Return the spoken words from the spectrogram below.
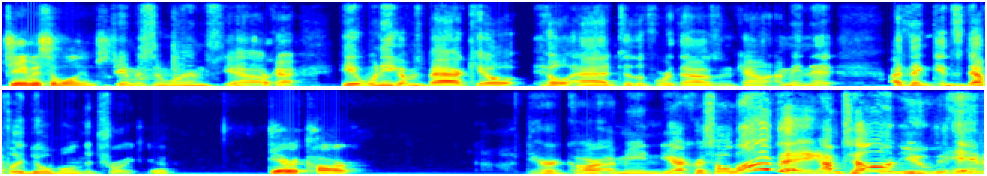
Jameson Williams. Jameson Williams. Yeah. Okay. He when he comes back, he'll he'll add to the four thousand count. I mean, it. I think it's definitely doable in Detroit. Yep. Derek Carr. Ah, Derek Carr. I mean, you got Chris Olave. I'm telling you, him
